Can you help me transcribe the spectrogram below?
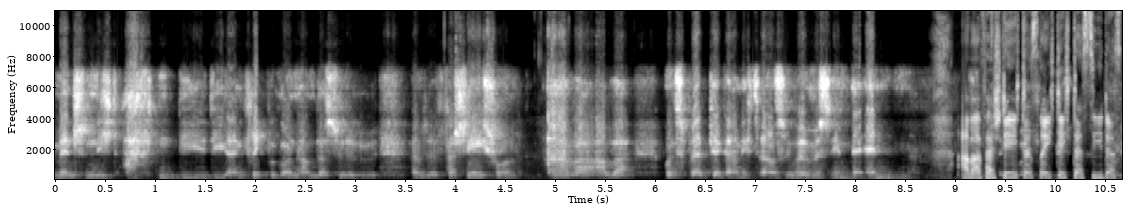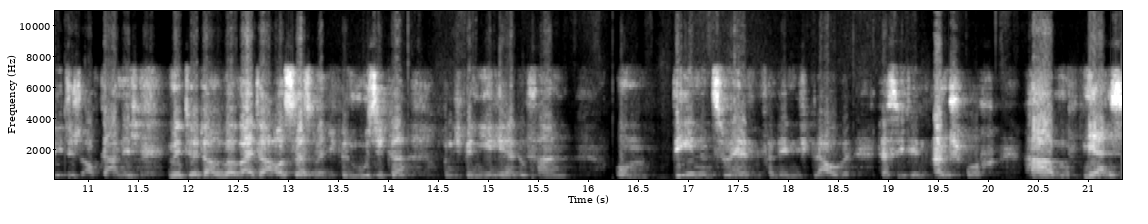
Menschen nicht achten, die, die einen Krieg begonnen haben. Das äh, verstehe ich schon. Aber, aber uns bleibt ja gar nichts anderes über. Wir müssen ihn beenden. Aber verstehe ich das richtig, dass Sie das politisch auch gar nicht mit äh, darüber weiter auslassen? Ich bin Musiker und ich bin hierher gefahren, um denen zu helfen, von denen ich glaube, dass sie den Anspruch haben. Mehr ist,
